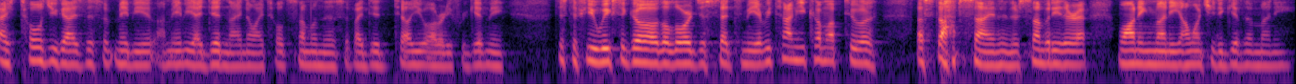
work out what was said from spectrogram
I told you guys this, maybe, maybe I didn't. I know I told someone this. If I did tell you already, forgive me. Just a few weeks ago, the Lord just said to me, every time you come up to a, a stop sign and there's somebody there wanting money, I want you to give them money.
